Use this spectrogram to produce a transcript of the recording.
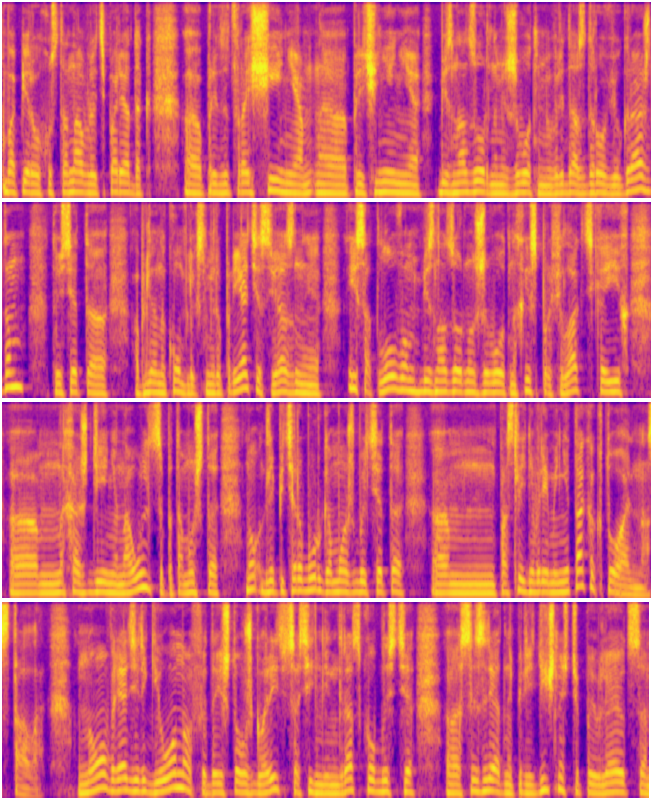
во-первых, устанавливать порядок э, предотвращения э, причинения безнадзорными животными вреда здоровью граждан. То есть это определенный комплекс мероприятий, связанные и с отловом безнадзорных животных, и с профилактикой их э, нахождения на улице, потому что ну, для Петербурга, может быть, это э, последнее время не так актуально стало, но в ряде регионов, и да и что уж говорить, в соседней Ленинградской области с изрядной периодичностью появляются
